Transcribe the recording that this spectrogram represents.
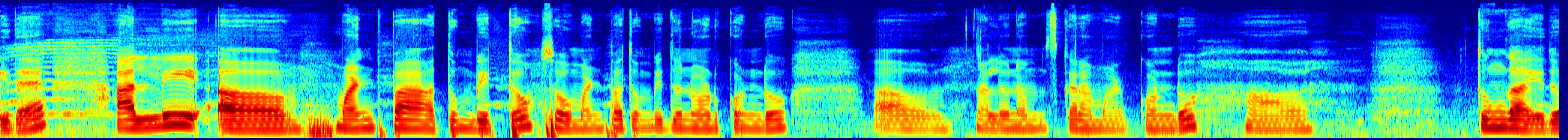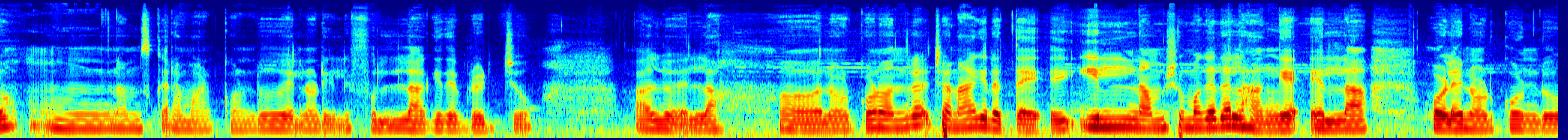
ಇದೆ. ಅಲ್ಲಿ ಮಂಟಪ ತುಂಬಿತ್ತು. ಸೊ, ಮಂಟಪ ತುಂಬಿದ್ದು ನೋಡಿಕೊಂಡು ಅಲ್ಲೂ ನಮಸ್ಕಾರ ಮಾಡಿಕೊಂಡು ತುಂಗ ಇದು ನಮಸ್ಕಾರ ಮಾಡಿಕೊಂಡು ಎಲ್ಲಿ ನೋಡಿ ಇಲ್ಲಿ ಫುಲ್ ಆಗಿದೆ ಬ್ರಿಡ್ಜು ಅಲ್ಲೂ ಎಲ್ಲ ನೋಡ್ಕೊಂಡು ಅಂದರೆ ಚೆನ್ನಾಗಿರುತ್ತೆ. ಇಲ್ಲಿ ನಮ್ಮ ಶಿವಮೊಗ್ಗದಲ್ಲಿ ಹಾಗೆ, ಎಲ್ಲ ಹೊಳೆ ನೋಡಿಕೊಂಡು,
